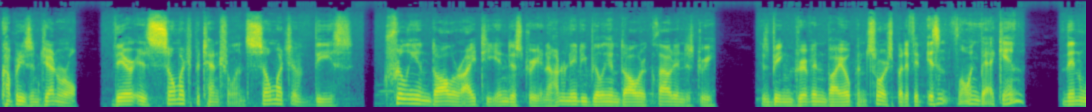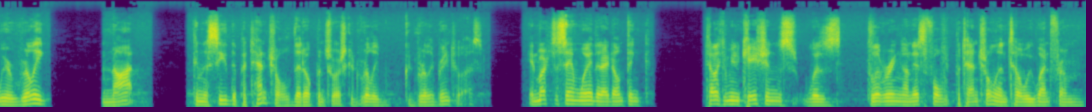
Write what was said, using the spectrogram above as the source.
companies in general, there is so much potential and so much of these trillion dollar IT industry and 180 billion dollar cloud industry is being driven by open source. But if it isn't flowing back in, then we're really not going to see the potential that open source could really could really bring to us. In much the same way that I don't think telecommunications was delivering on its full potential until we went from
